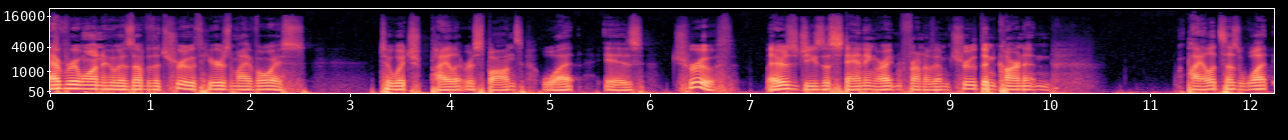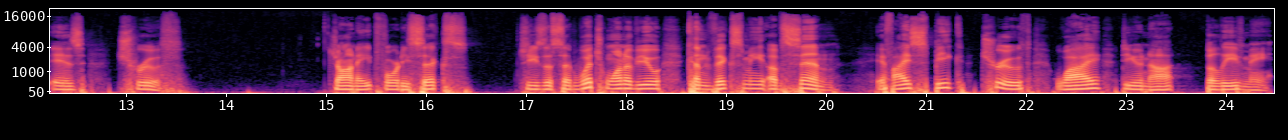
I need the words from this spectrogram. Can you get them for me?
Everyone who is of the truth hears my voice. To which Pilate responds, What is truth? There's Jesus standing right in front of him, truth incarnate. And Pilate says, What is truth? John 8:46 Jesus said, "Which one of you convicts me of sin? If I speak truth, why do you not believe me?"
